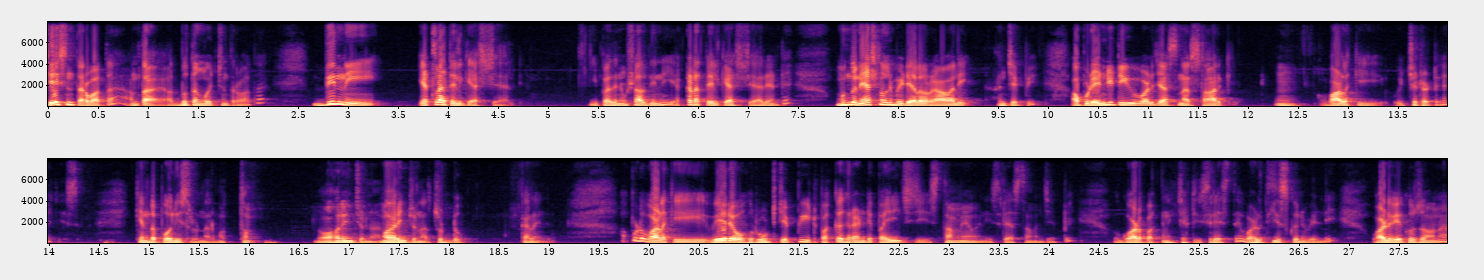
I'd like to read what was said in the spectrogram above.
చేసిన తర్వాత అంత అద్భుతంగా వచ్చిన తర్వాత దీన్ని ఎట్లా టెలికాస్ట్ చేయాలి? ఈ పది నిమిషాలు దీన్ని ఎక్కడ టెలికాస్ట్ చేయాలి అంటే ముందు నేషనల్ మీడియాలో రావాలి అని చెప్పి అప్పుడు ఎన్డీటీవీ వాళ్ళు చేస్తున్నారు స్టార్కి. వాళ్ళకి వచ్చేటట్టుగా చేశారు. కింద పోలీసులు ఉన్నారు మొత్తం. మోహరించున్నారు మోహరించున్నారు చుట్టూ. కాలేజీ అప్పుడు వాళ్ళకి వేరే ఒక రూట్ చెప్పి ఇటు పక్కకి రండి పైనుంచి ఇస్తాం మేము అని విసిరేస్తామని చెప్పి గోడ పక్క నుంచి అటు విసిరేస్తే వాళ్ళు తీసుకుని వెళ్ళి వాళ్ళు వేకుజామున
